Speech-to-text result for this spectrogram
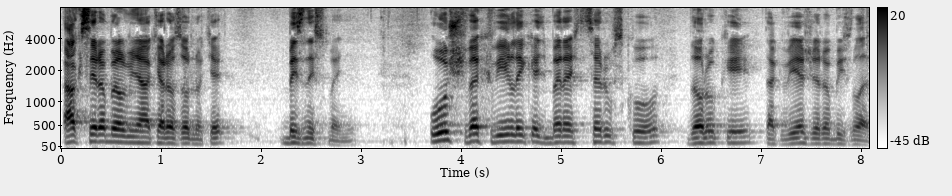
Ak si robil nějaké rozhodnutí, biznismeni, už ve chvíli, keď bereš cerusku do ruky, tak vieš, že robíš zle.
